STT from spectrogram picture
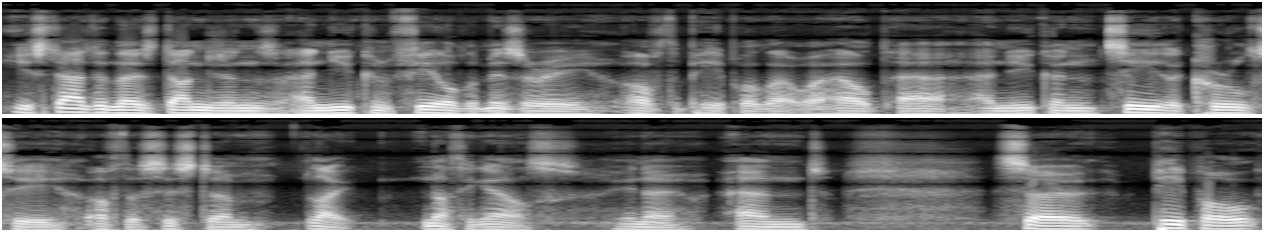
you stand in those dungeons and you can feel the misery of the people that were held there, and you can see the cruelty of the system like nothing else. You know, and so people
